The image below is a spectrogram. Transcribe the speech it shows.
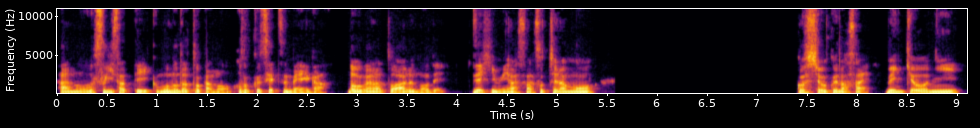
あの、過ぎ去っていくものだとかの補足説明が動画だとあるので、ぜひ皆さんそちらもご視聴ください。勉強に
